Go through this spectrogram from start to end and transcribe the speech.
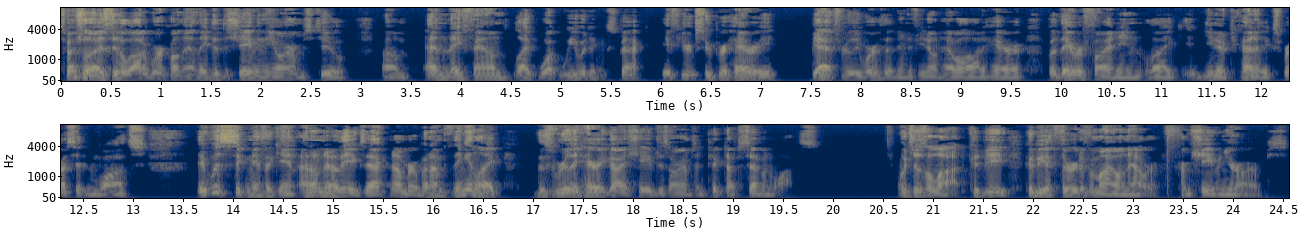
Specialized did a lot of work on that, and they did the shaving the arms too. Um, and they found like what we would expect. If you're super hairy, yeah, it's really worth it. And if you don't have a lot of hair, but they were finding like you know to kind of express it in watts, it was significant. I don't know the exact number, but I'm thinking like this really hairy guy shaved his arms and picked up seven watts, which is a lot. Could be could be a third of a mile an hour from shaving your arms.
